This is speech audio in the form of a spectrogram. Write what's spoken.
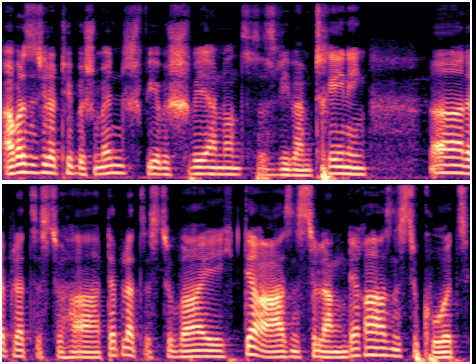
aber das ist wieder typisch Mensch, wir beschweren uns, das ist wie beim Training Ah, der Platz ist zu hart, der Platz ist zu weich, der Rasen ist zu lang, der Rasen ist zu kurz.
